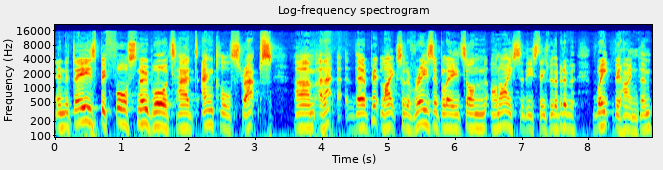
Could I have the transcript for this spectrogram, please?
In the days before snowboards had ankle straps, um, and they're a bit like sort of razor blades on, on ice, are these things, with a bit of a weight behind them.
